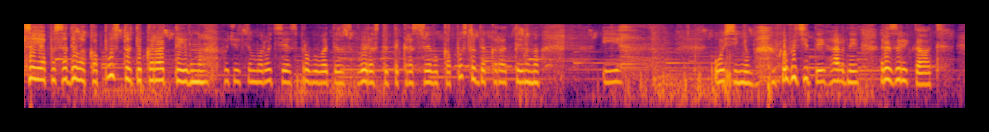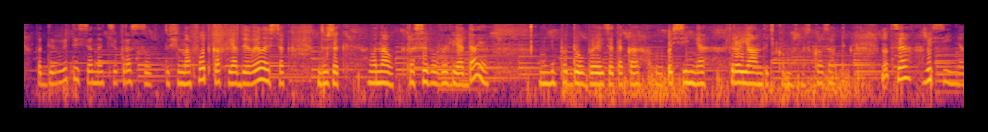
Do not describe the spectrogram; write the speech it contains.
Це я посадила капусту декоративно. Хочу в цьому році спробувати виростити красиву капусту декоративно і осінню отримати гарний результат. Подивитися на цю красу. Тому що на фотках я дивилася, дуже вона красиво виглядає. Мені подобається така осіння трояндочка, можна сказати. Ну, це весіння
